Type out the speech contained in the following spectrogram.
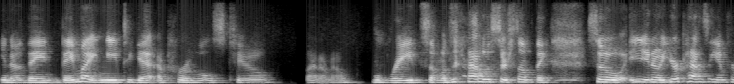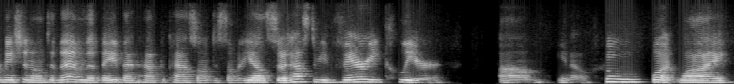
You know they they might need to get approvals to i don't know raid someone's house or something. So you know you're passing information on to them that they then have to pass on to somebody else. So it has to be very clear um, you know who what why.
